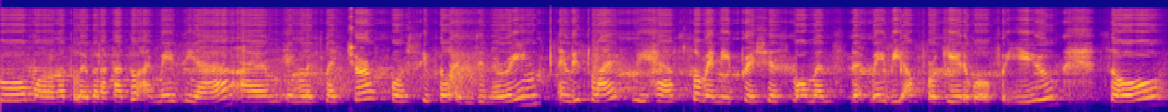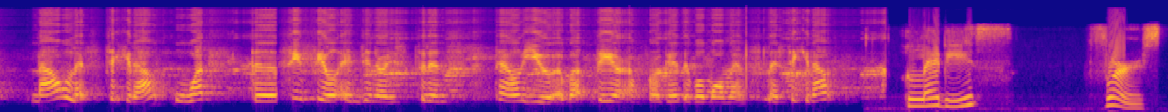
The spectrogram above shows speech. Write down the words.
Assalamualaikum warahmatullahi wabarakatuh. I'm Mezia. I'm English lecturer for civil engineering. In this life, we have so many precious moments that may be unforgettable for you. So now let's check it out. What the civil engineering students tell you about their unforgettable moments. Let's check it out. Ladies first.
